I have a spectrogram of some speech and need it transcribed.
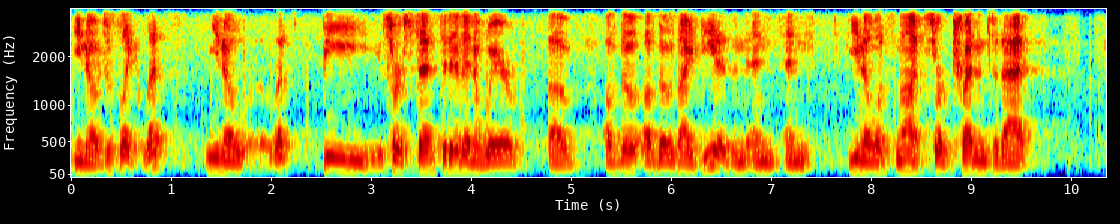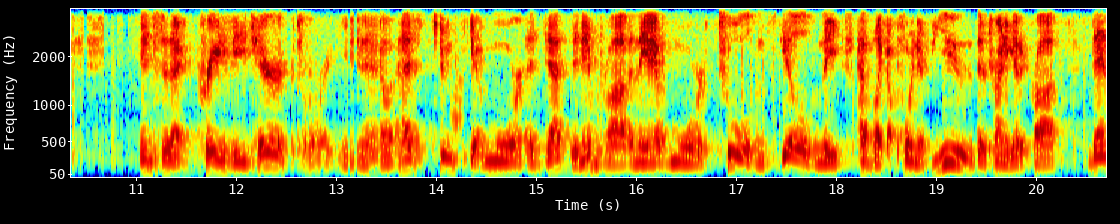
you know, just like let's, you know, let's be sort of sensitive and aware of of those of those ideas and and and you know, let's not sort of tread into that into that crazy territory. You know, as students get more adept in improv and they have more tools and skills and they have like a point of view that they're trying to get across, then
